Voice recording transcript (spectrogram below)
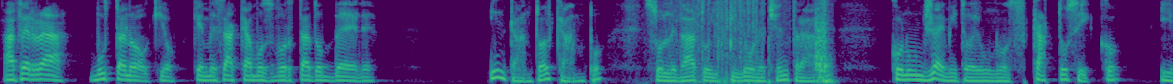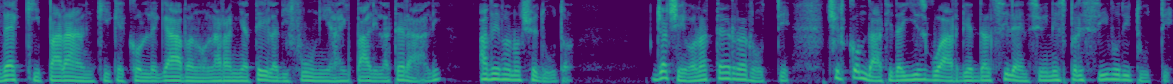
A Ferrà, butta occhio, che me sa che amo svortato bene. Intanto al campo, sollevato il pilone centrale, con un gemito e uno scatto secco, i vecchi paranchi che collegavano la ragnatela di funi ai pali laterali avevano ceduto. Giacevano a terra rotti, circondati dagli sguardi e dal silenzio inespressivo di tutti.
